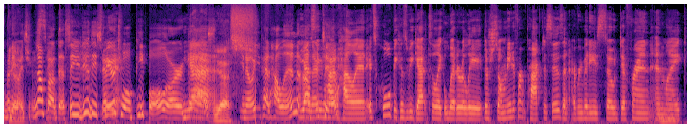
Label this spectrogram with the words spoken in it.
But Yeah. anyways, enough about this. So you do these Oh, yeah. spiritual people or Yeah. guests. Yes. You know, you've had Helen on Yes, there you too. had Helen. It's cool because we get to like literally. There's so many different practices, and everybody's so different. And mm-hmm. like,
